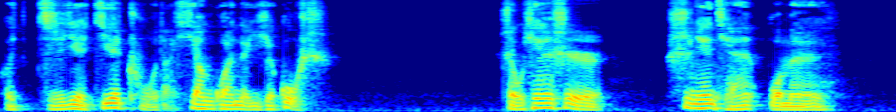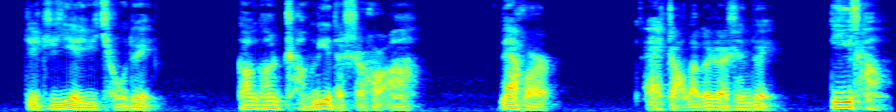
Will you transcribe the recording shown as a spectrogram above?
和职业接触的相关的一些故事。首先是十年前我们这支业余球队刚刚成立的时候啊，那会儿哎找了个热身队，第一场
